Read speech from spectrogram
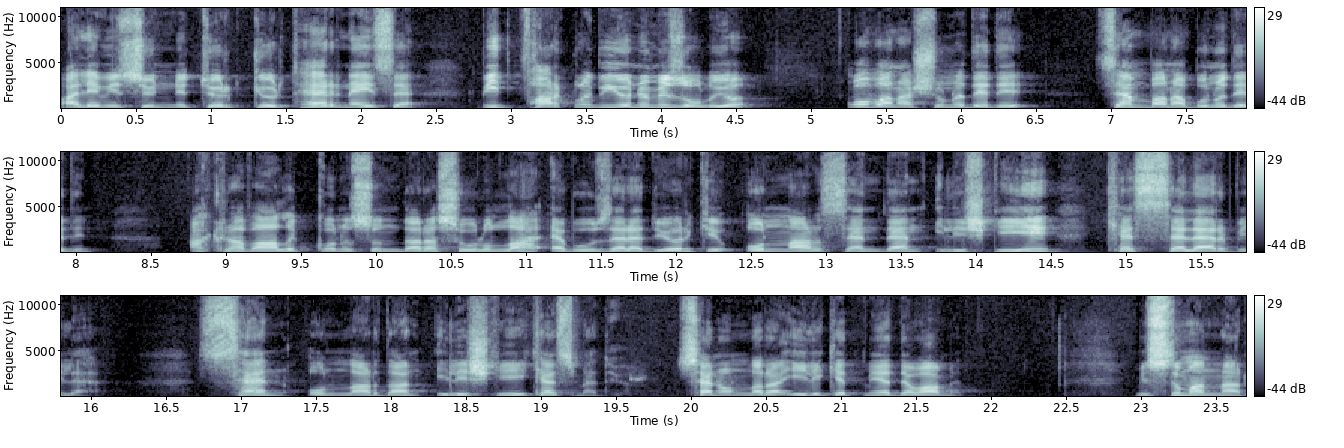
Alevi, Sünni, Türk, Kürt her neyse bir farklı bir yönümüz oluyor. O bana şunu dedi, sen bana bunu dedin. Akrabalık konusunda Resulullah Ebu Zer'e diyor ki onlar senden ilişkiyi kesseler bile sen onlardan ilişkiyi kesme diyor. Sen onlara iyilik etmeye devam et. Müslümanlar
